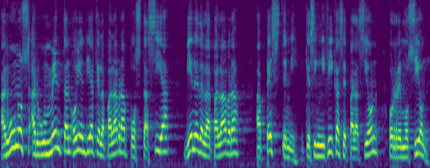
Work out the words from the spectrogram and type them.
Algunos argumentan hoy en día que la palabra apostasía viene de la palabra apestemi, que significa separación o remoción,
